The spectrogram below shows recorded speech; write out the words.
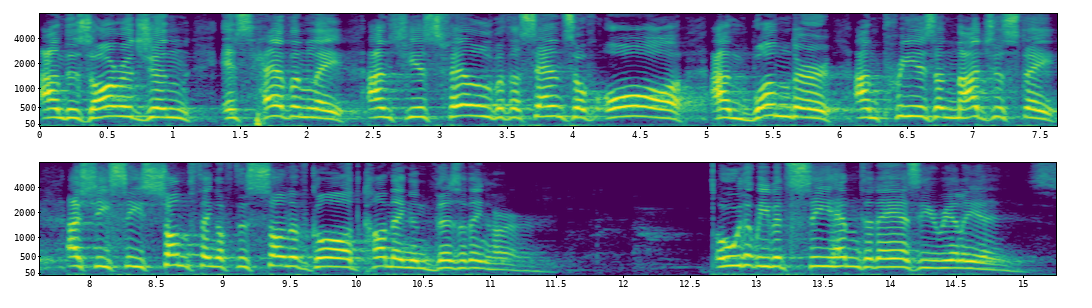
and his origin is heavenly. And she is filled with a sense of awe and wonder and praise and majesty as she sees something of the Son of God coming and visiting her. Oh, that we would see him today as he really is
